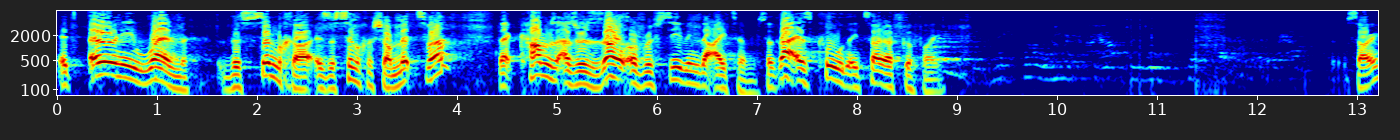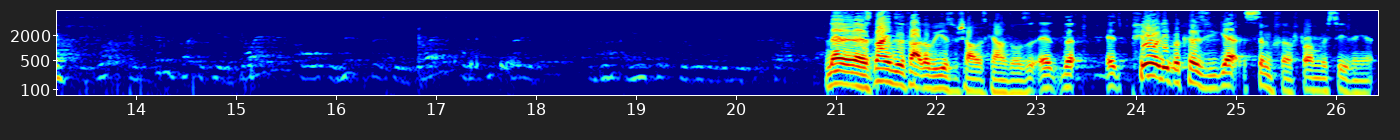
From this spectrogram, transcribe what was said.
it's only when the simcha is a simcha shal mitzvah that comes as a result of receiving the item. So that is called a tzarech gufay. Sorry? No, no, no, it's nothing to the fact that we use for Shabbos candles. It, the, it's purely because you get simcha from receiving it.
